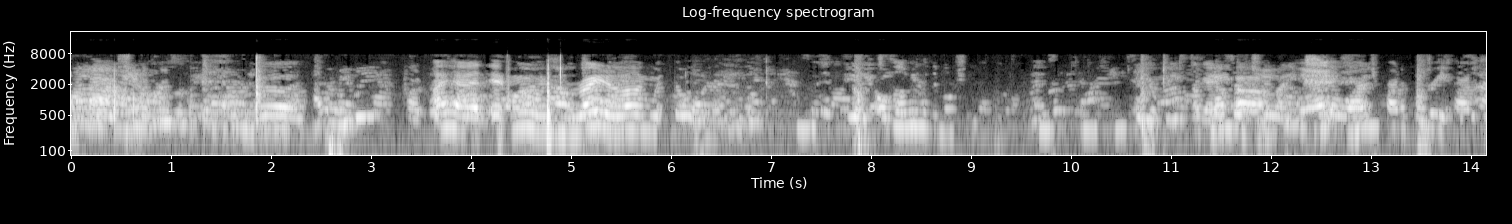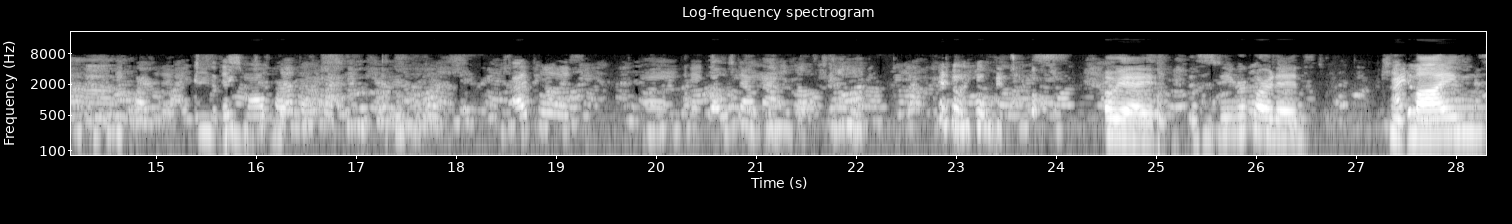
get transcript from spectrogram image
past the. I had it moves right along with the water. Flowing with emotion. Okay, Number two, the large particles deposited in the small particles? I put um, it goes down that hole. I don't know what it's called. Okay, this is being recorded. Keep minds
